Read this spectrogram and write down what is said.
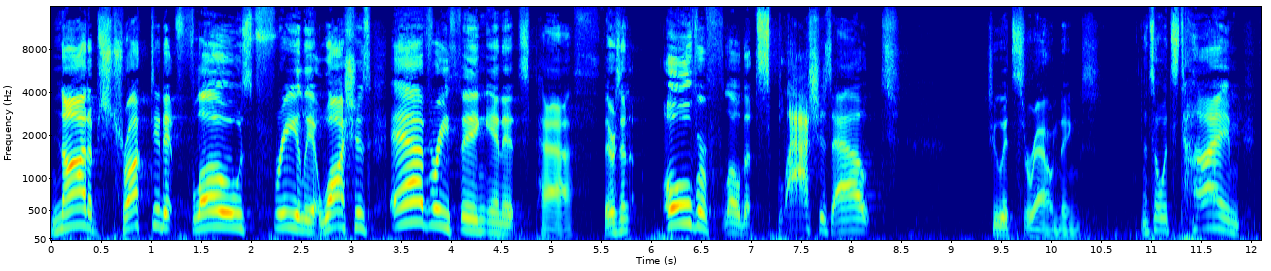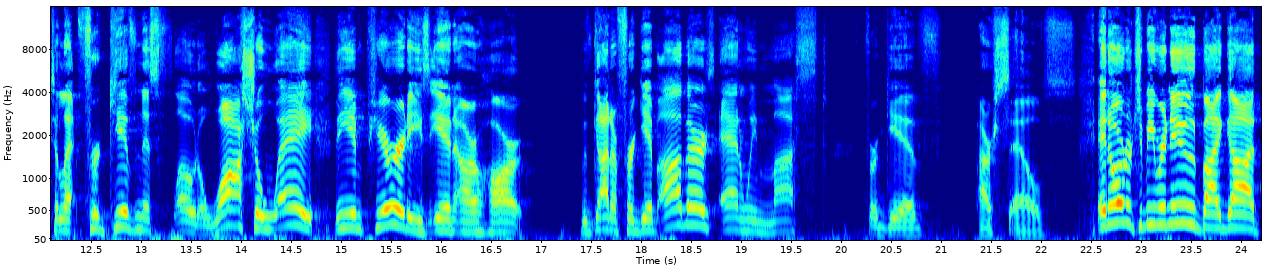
not obstructed, it flows freely. It washes everything in its path. There's an overflow that splashes out to its surroundings. And so it's time to let forgiveness flow, to wash away the impurities in our heart. We've got to forgive others and we must forgive ourselves. In order to be renewed by God,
